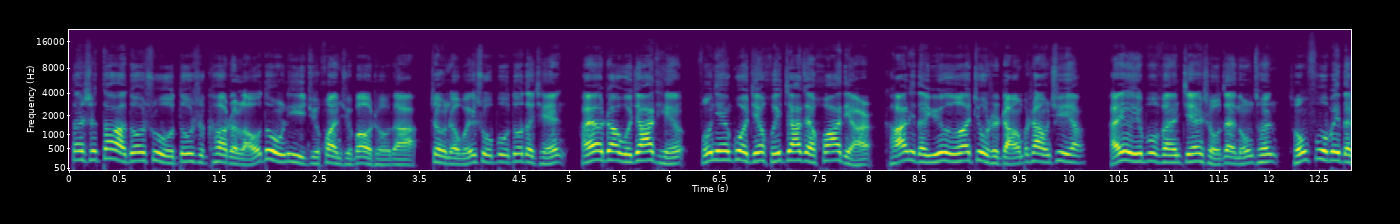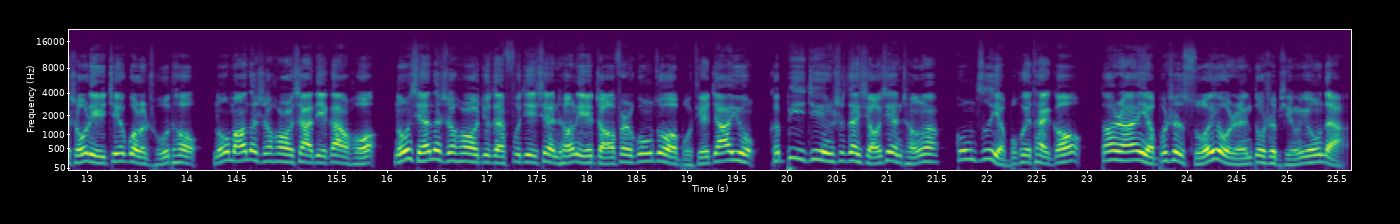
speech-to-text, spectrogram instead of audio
但是大多数都是靠着劳动力去换取报酬的的，挣着为数不多的钱，还要照顾家庭，逢年过节回家再花点儿，卡里的余额就是涨不上去呀。还有一部分坚守在农村，从父辈的手里接过了锄头，农忙的时候下地干活，农闲的时候就在附近县城里找份工作补贴家用。可毕竟是在小县城啊，工资也不会太高。当然，也不是所有人都是平庸的，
